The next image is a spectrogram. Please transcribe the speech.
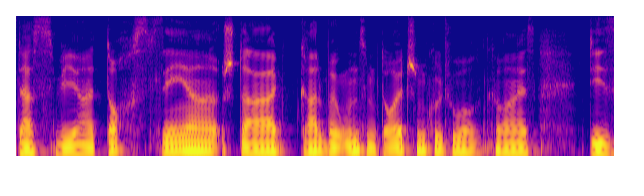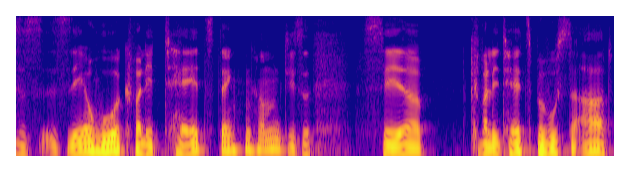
dass wir doch sehr stark, gerade bei uns im deutschen Kulturkreis, dieses sehr hohe Qualitätsdenken haben, diese sehr qualitätsbewusste Art,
